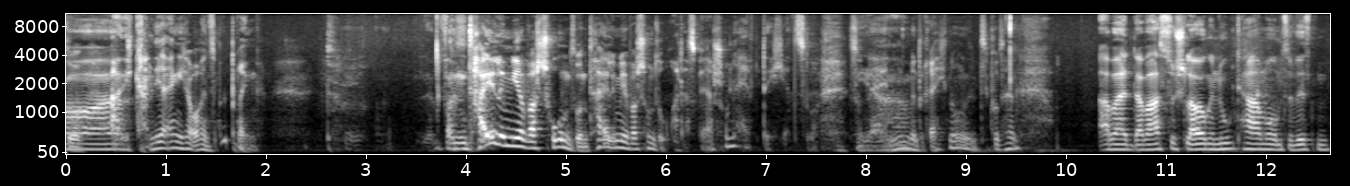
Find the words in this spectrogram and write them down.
so, Oh. ah, ich kann dir eigentlich auch eins mitbringen. Und ein Teil in mir war schon so, ein Teil in mir war schon so, oh, das wäre schon heftig jetzt so. So ein Ja. Handy mit Rechnung, 70%. Aber da warst du schlau genug, Tamo, um zu wissen,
